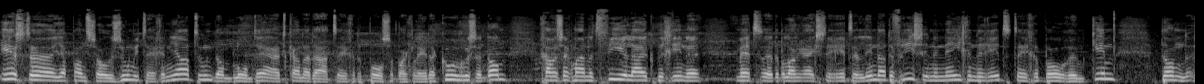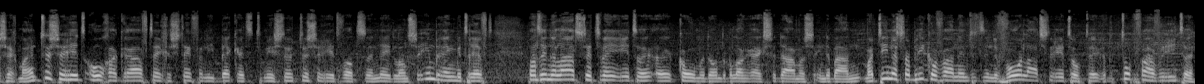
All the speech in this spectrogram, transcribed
Eerst uh, Japanse Ozumi tegen Nyatun. Dan Blondin uit Canada tegen de Poolse Barclay Kourous. En dan gaan we zeg maar aan het vierluik beginnen met uh, de belangrijkste ritten. Linda de Vries in de negende rit tegen Borum Kim. Dan zeg maar een tussenrit. Olga Graaf tegen Stephanie Beckett. Tenminste een tussenrit wat uh, Nederlandse inbreng betreft. Want in de laatste twee ritten komen dan de belangrijkste dames in de baan. Martina Sablikova neemt het in de voorlaatste rit op tegen de topfavoriete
